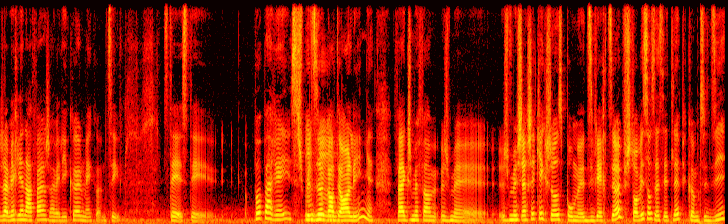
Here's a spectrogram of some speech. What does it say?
j'avais rien à faire, j'avais l'école, mais comme, tu sais, c'était pas pareil, si je peux dire, quand Mhm. t'es en ligne. Fait que je me, fais- je, me, je me cherchais quelque chose pour me divertir. Puis je suis tombée sur ce site-là. Puis comme tu dis,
